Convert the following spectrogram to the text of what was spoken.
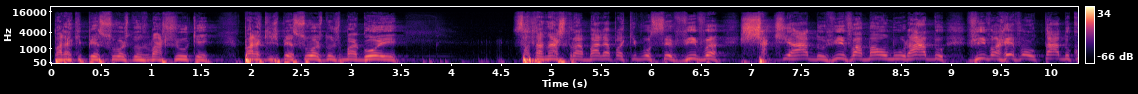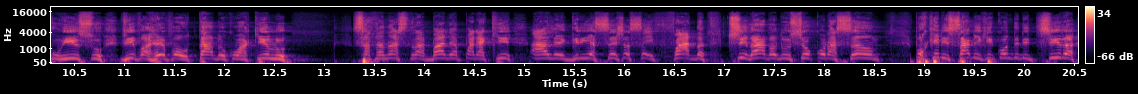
para que pessoas nos machuquem, para que as pessoas nos magoem. Satanás trabalha para que você viva chateado, viva mal-humorado, viva revoltado com isso, viva revoltado com aquilo. Satanás trabalha para que a alegria seja ceifada, tirada do seu coração. Porque ele sabe que quando ele tira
